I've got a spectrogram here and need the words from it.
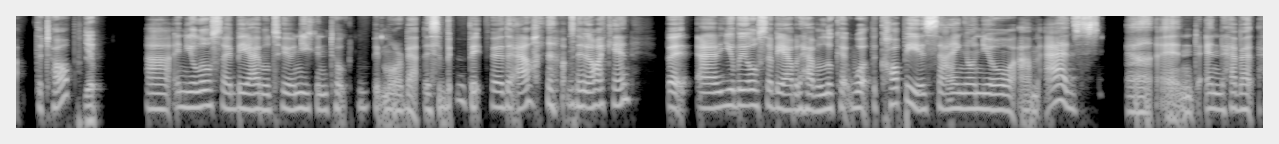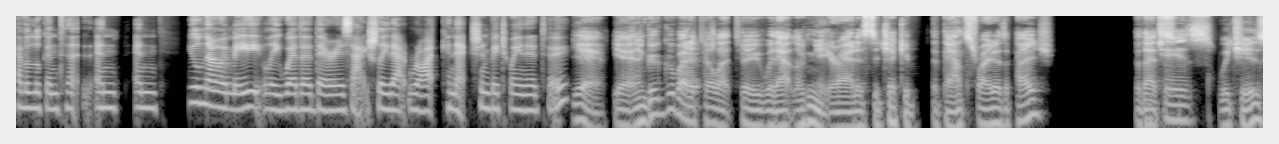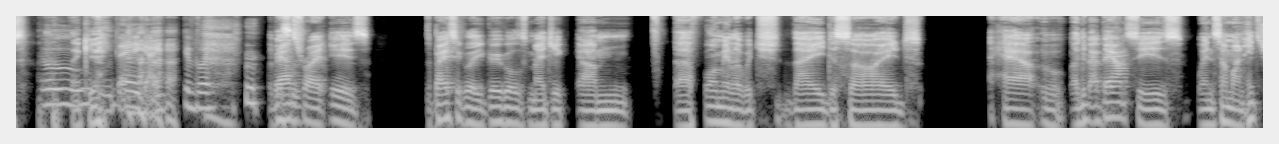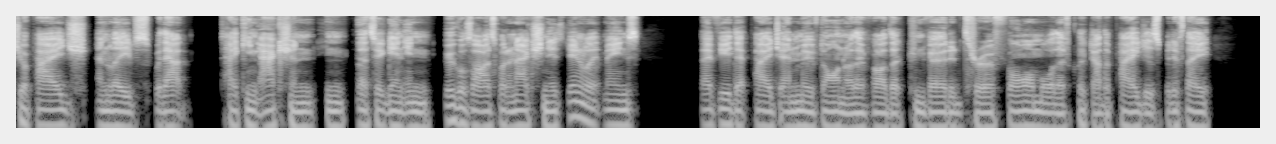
up the top. Yep. Uh, and you'll also be able to, and you can talk a bit more about this a bit, a bit further, Al, than I can. But uh, you'll be also be able to have a look at what the copy is saying on your um, ads, uh, and and have a have a look into and and you'll know immediately whether there is actually that right connection between the two. Yeah, yeah. And a good, good way to tell that too without looking at your ad is to check your, the bounce rate of the page. So that's Cheers. which is Ooh, thank you. there you go. Good boy. the bounce rate is it's basically Google's magic um, uh, formula, which they decide how uh, a bounce is when someone hits your page and leaves without taking action. In that's again in Google's eyes, what an action is. Generally, it means they viewed that page and moved on, or they've either converted through a form or they've clicked other pages. But if they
